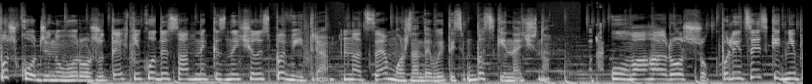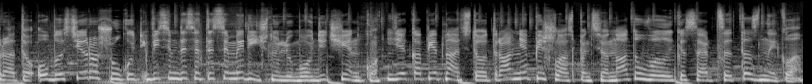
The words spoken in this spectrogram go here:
Пошкоджену ворожу техніку десантники знищили з повітря. На це можна дивитись безкінечно. Увага, розшук! Поліцейські Дніпра та області розшукують 87-річну Любов Дяченко, яка 15 травня пішла з пансіонату в велике серце та зникла.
